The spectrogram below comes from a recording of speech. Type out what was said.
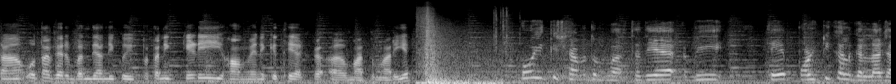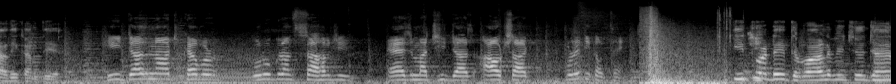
ਤਾਂ ਉਹ ਤਾਂ ਫਿਰ ਬੰਦਿਆਂ ਦੀ ਕੋਈ ਪਤਾ ਨਹੀਂ ਕਿਹੜੀ ਹਉਮੈ ਨੇ ਕਿੱਥੇ ਮੱਤ ਮਾਰੀ ਹੈ। ਉਹ ਇੱਕ ਸ਼ਬਦ ਵਰਤਦੇ ਆ ਵੀ ਇਹ ਪੋਲਿਟੀਕਲ ਗੱਲਾਂ ਜ਼ਿਆਦਾ ਕਰਦੇ ਆ। He does not cover guru granth sahib ji as much he does outside political things. ਕੀ ਤੁਹਾਡੇ ਦੀਵਾਨ ਵਿੱਚ ਜਾਂ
